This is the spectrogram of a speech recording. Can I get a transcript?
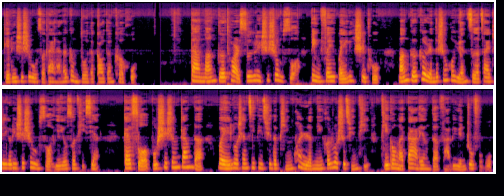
给律师事务所带来了更多的高端客户。但芒格托尔斯律师事务所并非唯利是图。芒格个人的生活原则在这个律师事务所也有所体现。该所不是声张地为洛杉矶地区的贫困人民和弱势群体提供了大量的法律援助服务。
